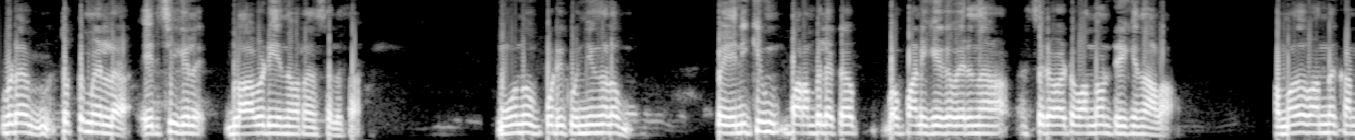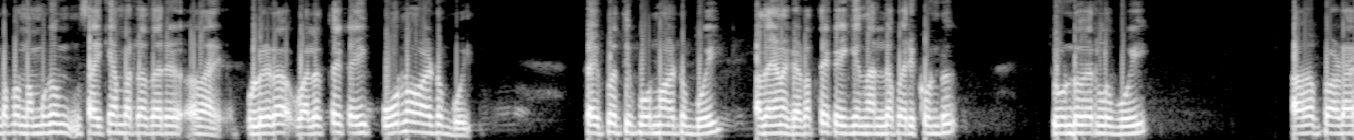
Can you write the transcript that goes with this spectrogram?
ഇവിടെ തൊട്ടുമേള എരിച്ചിക്കൽ ബ്ലാവടി എന്ന് പറയുന്ന സ്ഥലത്താണ് മൂന്ന് പൊടി കുഞ്ഞുങ്ങളും ഇപ്പൊ എനിക്കും പറമ്പിലൊക്കെ പണിക്കൊക്കെ വരുന്ന സ്ഥിരമായിട്ട് വന്നുകൊണ്ടിരിക്കുന്ന ആളാണ് നമ്മൾ വന്ന് കണ്ടപ്പോൾ നമുക്കും സഹിക്കാൻ പറ്റാത്ത ഒരു അതായി. പുള്ളിയുടെ വലത്തെ കൈ പൂർണമായിട്ടും പോയി. കൈപ്പത്തി പൂർണമായിട്ടും പോയി. അതാണ് ഇടത്തെ കൈക്ക് നല്ല പരിക്കൊണ്ട്. ചൂണ്ടുവിരൽ പോയി. അതപ്പാടെ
